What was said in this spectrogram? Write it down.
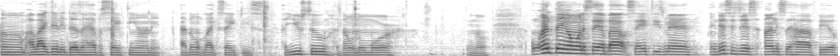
Um, I like that it doesn't have a safety on it. I don't like safeties. I used to. I don't no more. You know. One thing I want to say about safeties, man, and this is just honestly how I feel.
